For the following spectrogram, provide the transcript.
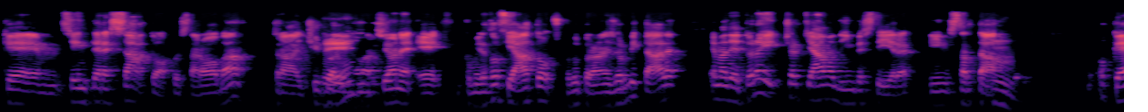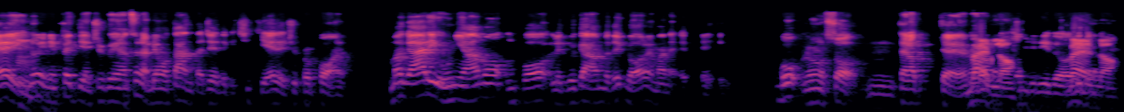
che mh, si è interessato a questa roba tra il circolo sì. di innovazione e il comitato fiato, soprattutto l'analisi orbitale, e mi ha detto noi cerchiamo di investire in startup. Mm. Ok, mm. noi in effetti nel circolo di innovazione abbiamo tanta gente che ci chiede, ci propone magari uniamo un po' le due gambe del Goleman e, e, boh, non lo so, mm, te la, cioè, bello, bello.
